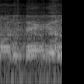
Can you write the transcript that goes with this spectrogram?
one thing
